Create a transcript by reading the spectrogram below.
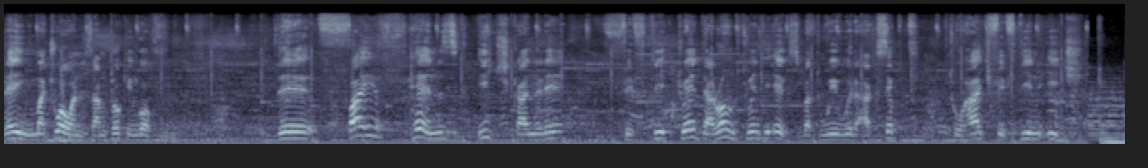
laying, mature ones I'm talking of, the five hens each can lay 50, 20, around 20 eggs, but we will accept to hatch 15 each.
